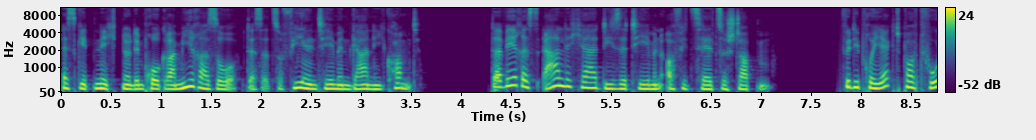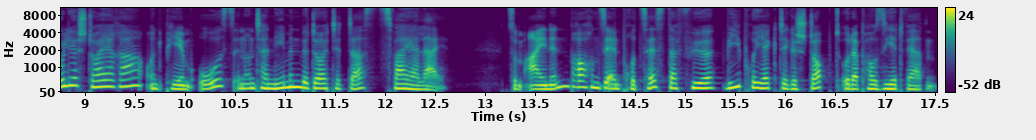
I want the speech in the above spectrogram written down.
es geht nicht nur dem Programmierer so, dass er zu vielen Themen gar nie kommt. Da wäre es ehrlicher, diese Themen offiziell zu stoppen. Für die Projektportfoliosteuerer und PMOs in Unternehmen bedeutet das zweierlei. Zum einen brauchen sie einen Prozess dafür, wie Projekte gestoppt oder pausiert werden.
